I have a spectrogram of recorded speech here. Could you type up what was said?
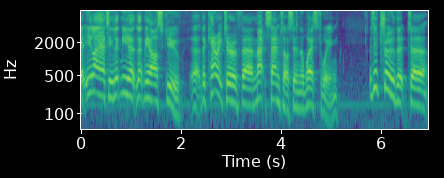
Uh, Eli Attie, let me, uh, let me ask you uh, the character of uh, Matt Santos in The West Wing. Is it true that, uh,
